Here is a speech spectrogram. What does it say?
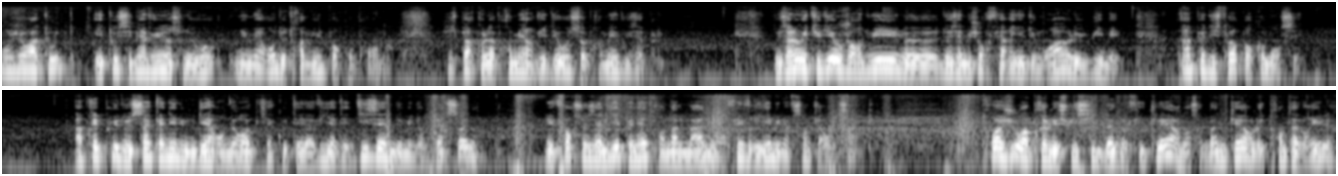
Bonjour à toutes et tous et bienvenue dans ce nouveau numéro de 3 minutes pour comprendre. J'espère que la première vidéo sur le premier vous a plu. Nous allons étudier aujourd'hui le deuxième jour férié du mois, le 8 mai. Un peu d'histoire pour commencer. Après plus de 5 années d'une guerre en Europe qui a coûté la vie à des dizaines de millions de personnes, les forces alliées pénètrent en Allemagne en février 1945. Trois jours après le suicide d'Adolf Hitler dans son bunker le 30 avril,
